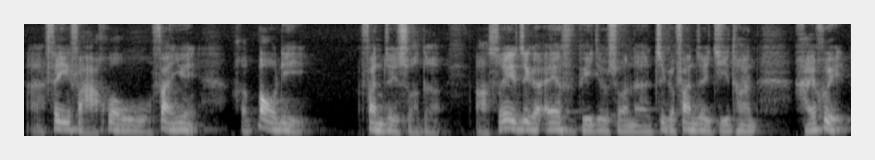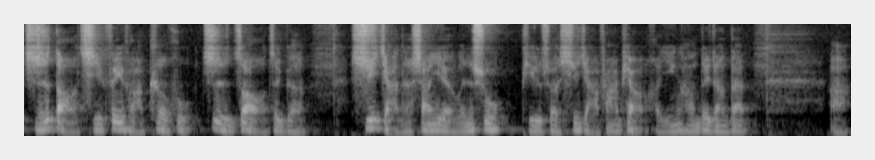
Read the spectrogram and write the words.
啊非法货物贩运和暴力犯罪所得啊，所以这个 AFP 就是说呢，这个犯罪集团还会指导其非法客户制造这个虚假的商业文书，比如说虚假发票和银行对账单。啊，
